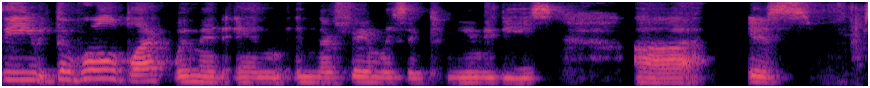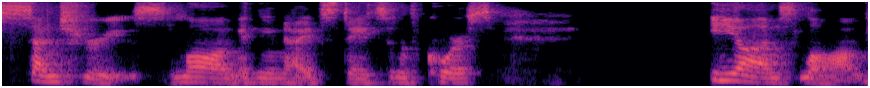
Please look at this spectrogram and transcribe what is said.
the, the role of Black women in, in their families and communities uh, is centuries long in the United States, and of course, eons long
